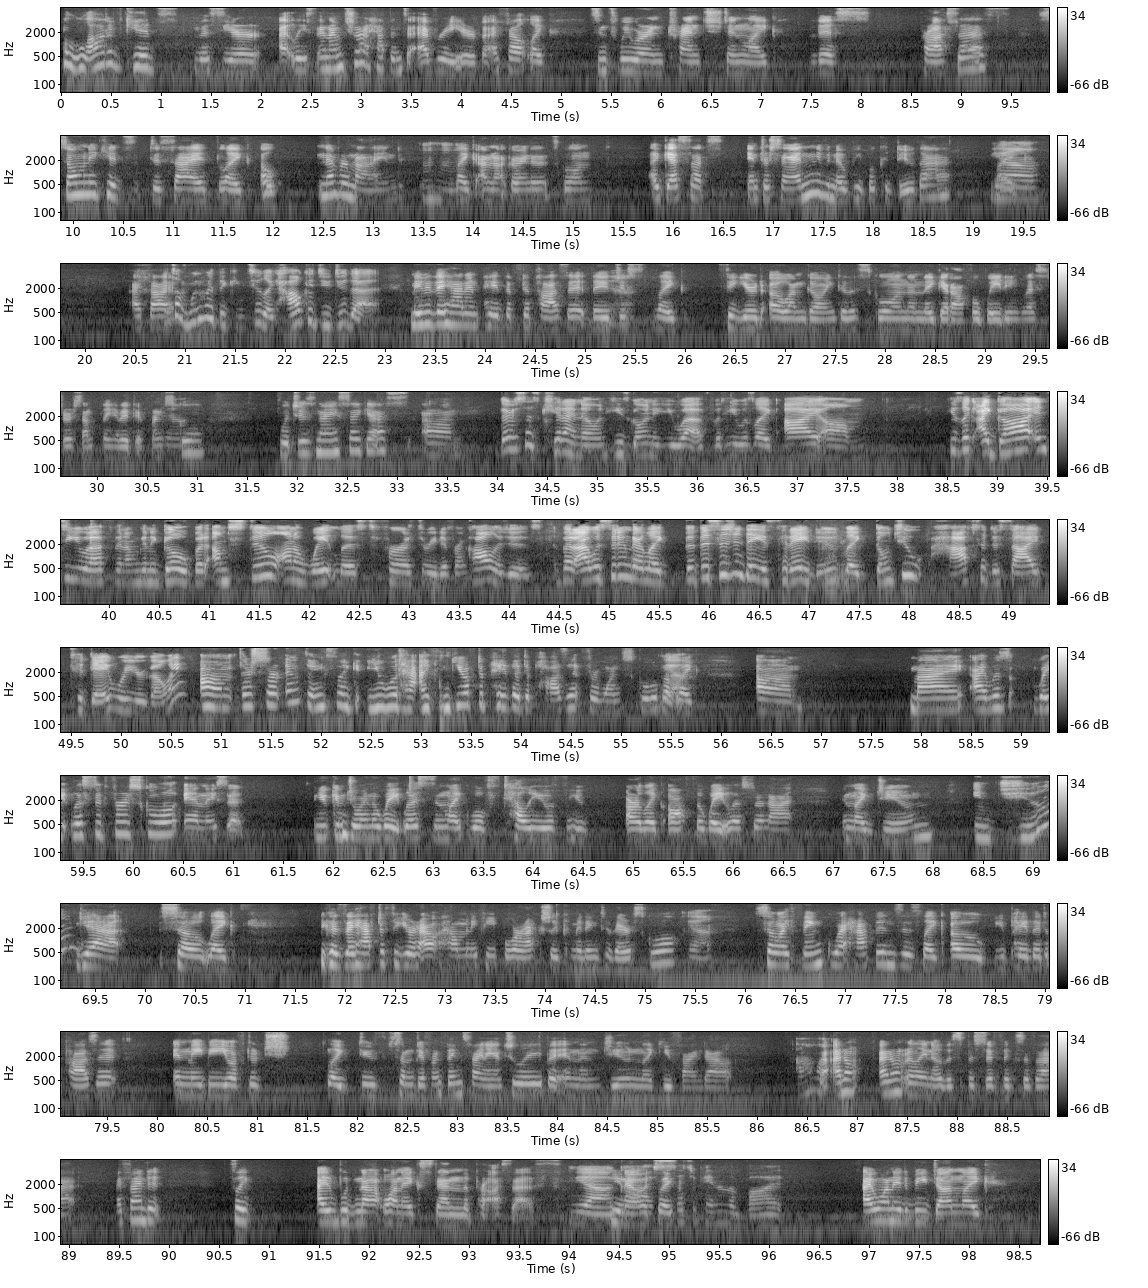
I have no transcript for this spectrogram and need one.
A lot of kids this year, at least, and I'm sure it happens to every year, but I felt like since we were entrenched in like this process, so many kids decide, like, oh, never mind. Mhm. Like, I'm not going to that school. And I guess that's interesting. I didn't even know people could do that. Yeah. I thought That's what we were thinking too. Like, how could you do that? maybe they hadn't paid the deposit. They Yeah. just, like, figured, oh, I'm going to the school, and then they get off a waiting list or something at a different Yeah. school, which is nice, I guess. Um, There's this kid I know and he's going to UF, but he was like, I um he's like, I got into UF and I'm gonna go, but I'm still on a wait list for three different colleges. But I was sitting there like, the decision day is today, dude. Like, don't you have to decide today where you're going? um, there's certain things like you would have. I think you have to pay the deposit for one school, but Yeah. like, um, my I was waitlisted for a school, and they said you can join the waitlist, and like we'll tell you if you are like off the waitlist or not in like June. In June? Yeah. So like because they have to figure out how many people are actually committing to their school. Yeah. So I think what happens is like, oh, you pay the deposit, and maybe you have to ch- like do some different things financially, but in then June like you find out. Oh. But I don't I don't really know the specifics of that. I find it it's like I would not want to extend the process. Yeah. you know, it's like- such a pain in the butt. I wanted to be done like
